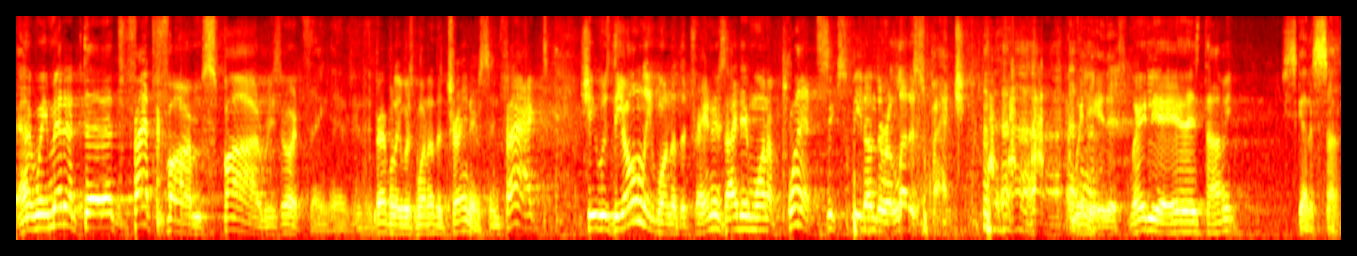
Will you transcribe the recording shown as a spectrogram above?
Uh, we met at uh, that Fat Farm Spa Resort thing. Uh, Beverly was one of the trainers. In fact, she was the only one of the trainers I didn't want to plant six feet under a lettuce patch. Wait till you hear this. Wait till you hear this, Tommy. She's got a son.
